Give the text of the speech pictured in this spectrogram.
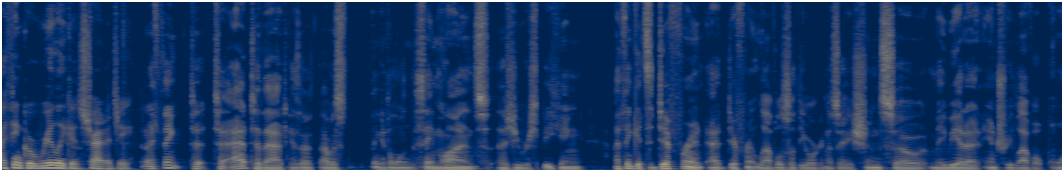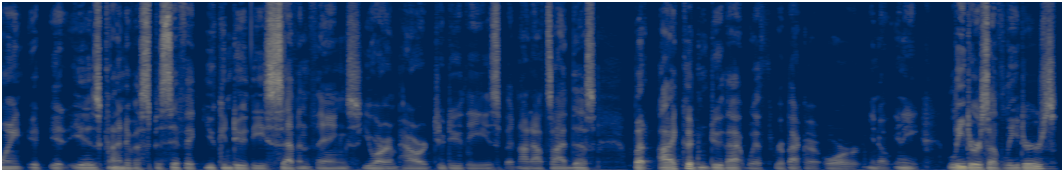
I think a really good strategy. And I think to to add to that, because I, I was thinking along the same lines as you were speaking. I think it's different at different levels of the organization. So maybe at an entry level point, it, it is kind of a specific, you can do these seven things. You are empowered to do these, but not outside this. But I couldn't do that with Rebecca or, you know, any leaders of leaders.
